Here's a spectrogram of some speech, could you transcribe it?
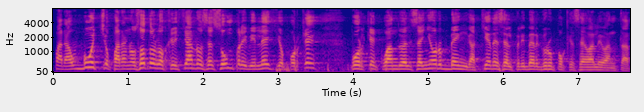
para mucho, para nosotros los cristianos es un privilegio. ¿Por qué? Porque cuando el Señor venga, ¿quién es el primer grupo que se va a levantar?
